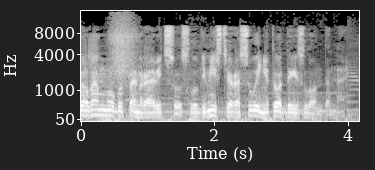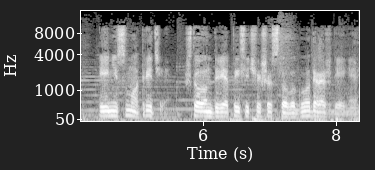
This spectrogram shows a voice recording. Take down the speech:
то вам могут понравиться услуги мистера Суини Тодда из Лондона. И не смотрите, что он 2006 года рождения.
